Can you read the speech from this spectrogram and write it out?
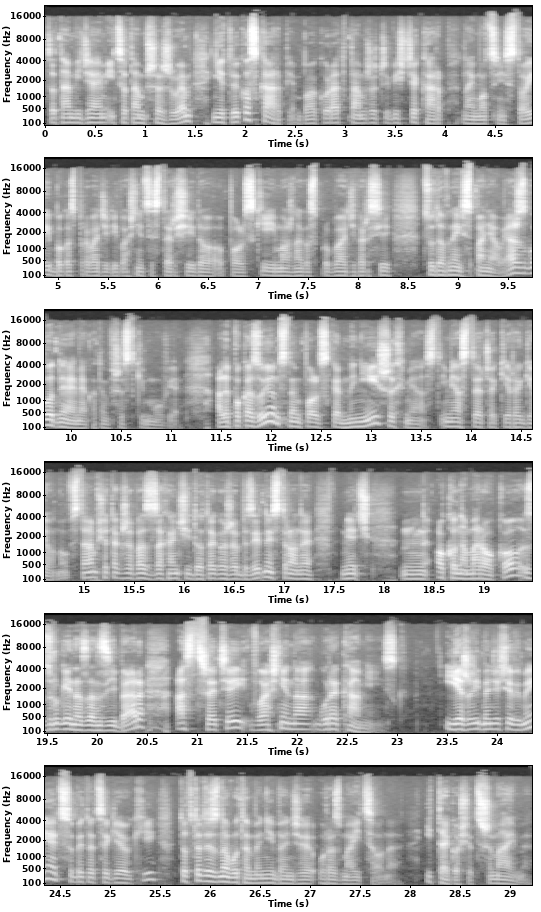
co tam widziałem i co tam przeżyłem. Nie tylko z karpiem, bo akurat tam rzeczywiście karp najmocniej stoi, bo go sprowadzili właśnie cystersi do Polski i można go spróbować w wersji cudownej, wspaniałej. Aż zgłodniałem, jak o tym wszystkim mówię. Ale pokazując tę Polskę mniejszych miast i miasteczek i regionów, staram się także Was zachęcić do tego, żeby z jednej strony mieć mm, oko na Maroko, z drugiej na Zanzibar, a z trzeciej właśnie na Górę Kamieńsk. I jeżeli będziecie wymieniać sobie te cegiełki, to wtedy znowu to menu będzie urozmaicone. I tego się trzymajmy.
